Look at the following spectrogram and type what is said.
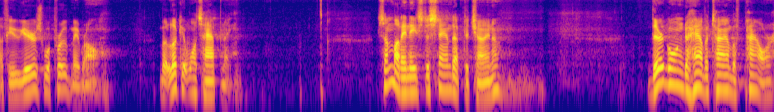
a few years will prove me wrong. But look at what's happening. Somebody needs to stand up to China. They're going to have a time of power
